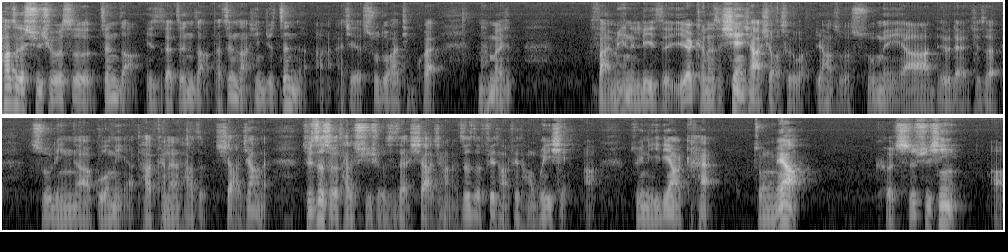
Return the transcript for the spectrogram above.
它这个需求是增长，一直在增长，它增长性就正的啊，而且速度还挺快。那么反面的例子也可能是线下销售吧，比方说苏美啊，对不对？就是苏宁啊、国美啊，它可能它是下降的，所以这时候它的需求是在下降的，这是非常非常危险啊。所以你一定要看总量、可持续性啊，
